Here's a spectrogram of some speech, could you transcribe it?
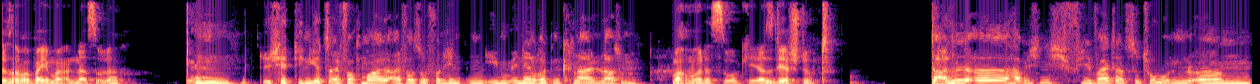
Das ist aber bei jemand anders, oder? Ich hätte ihn jetzt einfach mal einfach so von hinten ihm in den Rücken knallen lassen. Machen wir das so, okay. Also der stirbt. Dann äh, habe ich nicht viel weiter zu tun. Ähm,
